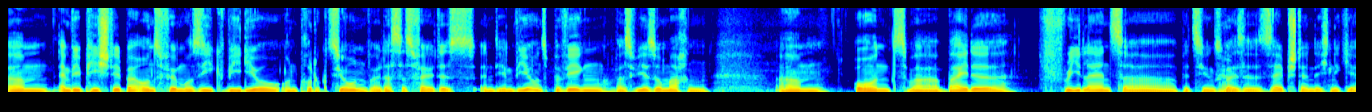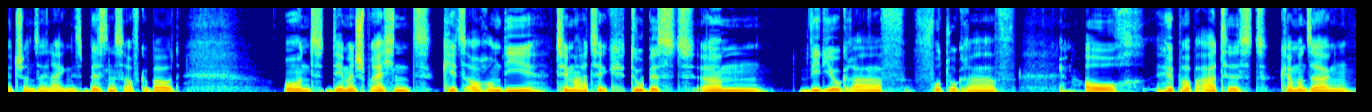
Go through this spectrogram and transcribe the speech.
Ähm, MVP steht bei uns für Musik, Video und Produktion, weil das das Feld ist, in dem wir uns bewegen, was wir so machen. Ähm, und zwar beide Freelancer beziehungsweise ja. selbstständig. Niki hat schon sein eigenes Business aufgebaut. Und dementsprechend geht es auch um die Thematik. Du bist ähm, Videograf, Fotograf, genau. auch Hip-Hop-Artist, kann man sagen.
